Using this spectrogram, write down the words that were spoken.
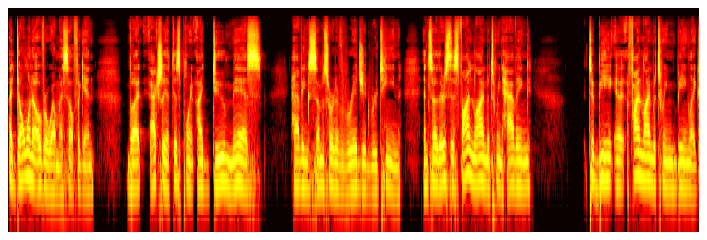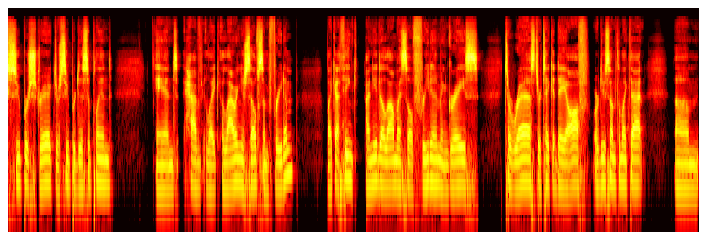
I don't want to overwhelm myself again. But actually, at this point, I do miss having some sort of rigid routine. And so there's this fine line between having to be a fine line between being like super strict or super disciplined and have like allowing yourself some freedom. Like I think I need to allow myself freedom and grace to rest or take a day off or do something like that um,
